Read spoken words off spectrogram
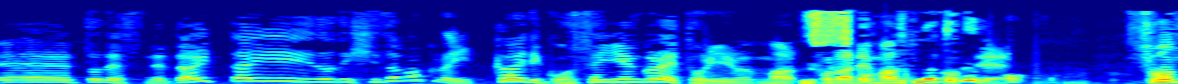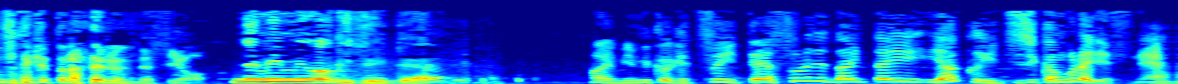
えーっとですね、だいたい、膝枕1回で5000円ぐらい取り、ま、取られますのでそんだけ取られるんですよ。で、耳かきついて？はい、耳かけついて、それでだいたい約1時間ぐらいですね。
